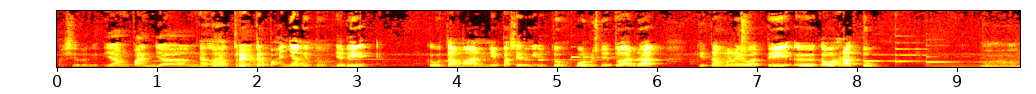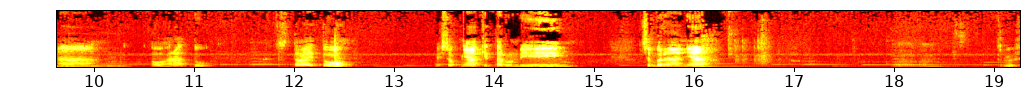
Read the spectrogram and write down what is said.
Pasir Rengit yang panjang eh, trek terpanjang itu. Jadi keutamaannya Pasir Rengit itu bonusnya itu ada kita melewati eh, Kawah Ratu. Nah, Kawah Ratu. Setelah itu besoknya kita runding. Sebenarnya terus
